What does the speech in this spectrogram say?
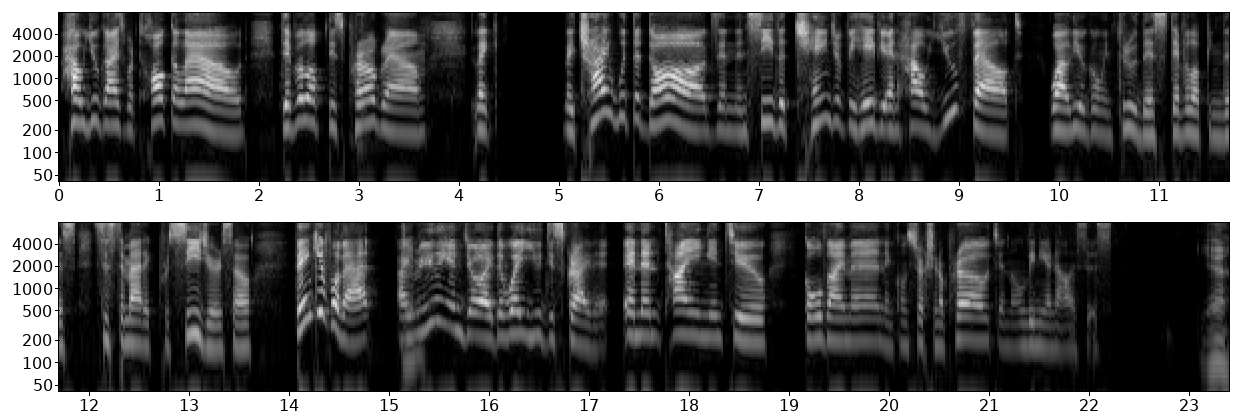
how you guys were talk aloud, develop this program, like they try with the dogs and then see the change of behavior and how you felt while you're going through this, developing this systematic procedure. So thank you for that. I really enjoy the way you describe it, and then tying into Goldiamond and construction approach and the linear analysis. Yeah,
